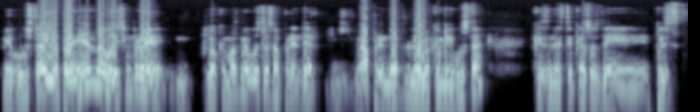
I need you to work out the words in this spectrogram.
me gusta y aprendiendo, güey, siempre lo que más me gusta es aprender, y aprender de lo que me gusta, que es en este caso es de, pues,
